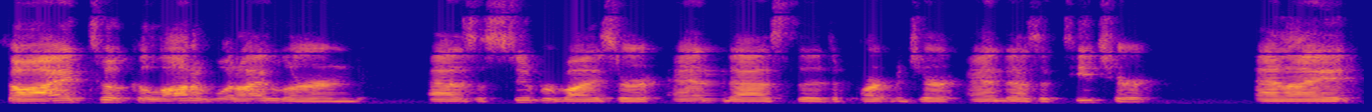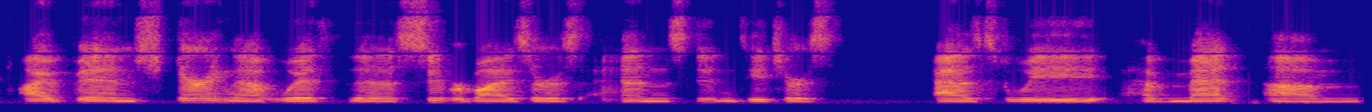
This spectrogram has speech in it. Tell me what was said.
So I took a lot of what I learned as a supervisor and as the department chair and as a teacher. And I, I've been sharing that with the supervisors and student teachers as we have met um,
